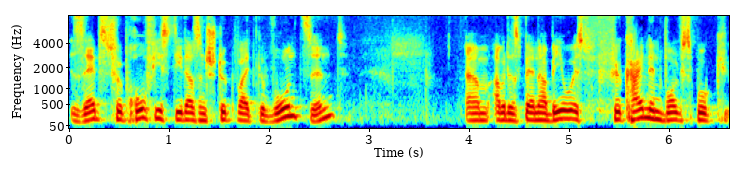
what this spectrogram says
selbst für Profis, die das ein Stück weit gewohnt sind, ähm, aber das Bernabeu ist für keinen in Wolfsburg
